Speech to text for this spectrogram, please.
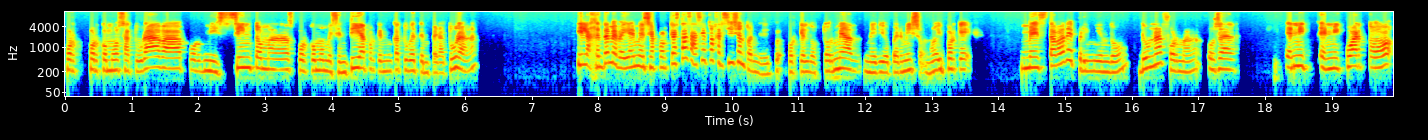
por, cómo saturaba, por mis síntomas, por cómo me sentía, porque nunca tuve temperatura. Y la gente me veía y me decía, ¿por qué estás haciendo ejercicio, Antonio? Porque el doctor me, me dio permiso, ¿no? Y porque me estaba deprimiendo de una forma, o sea, en mi, en mi cuarto,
